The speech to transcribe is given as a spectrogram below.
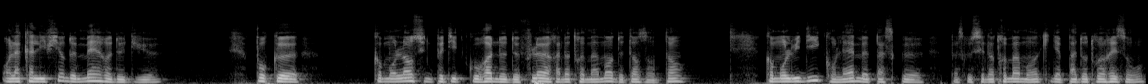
en la qualifiant de Mère de Dieu, pour que, comme on lance une petite couronne de fleurs à notre maman de temps en temps, comme on lui dit qu'on l'aime parce que parce que c'est notre maman, qu'il n'y a pas d'autre raison,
